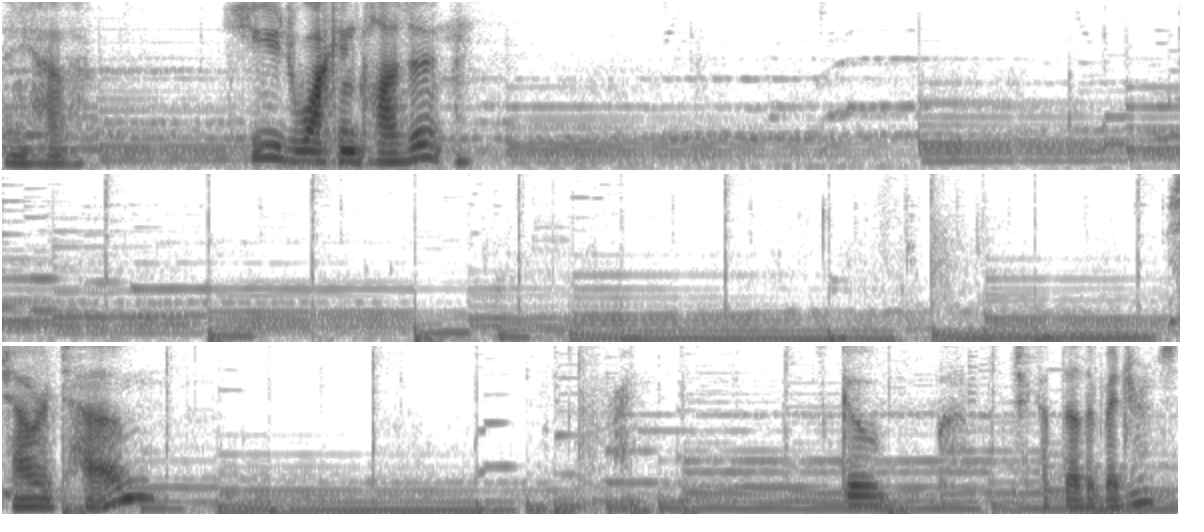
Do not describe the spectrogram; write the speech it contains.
Then you have huge walk-in closet. Shower tub. Go check out the other bedrooms.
